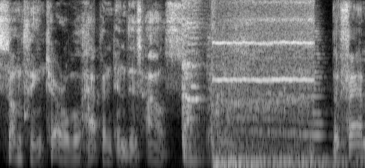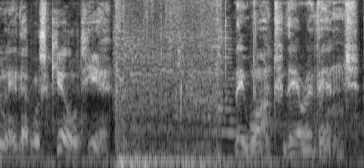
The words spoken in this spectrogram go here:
Something terrible happened in this house. The family that was killed here, they want their revenge.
